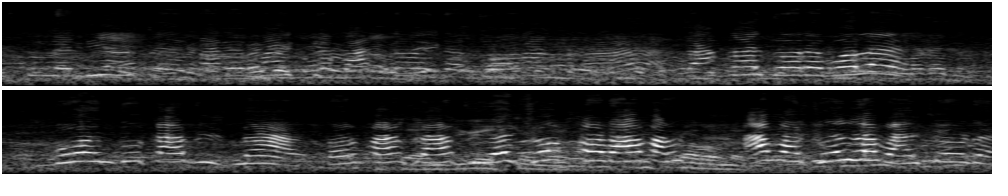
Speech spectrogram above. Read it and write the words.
স্কুলে নিয়ে আসে তারে মাইকে বাচ্চা হয়ে যায় জ্বর আসে চাপড়ায় ধরে বলে বোন তুই কাঁদিস না তোর পাশে আছি এই স্বপ্নটা আমার আমার ছেলে ভাই চৌড়ে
